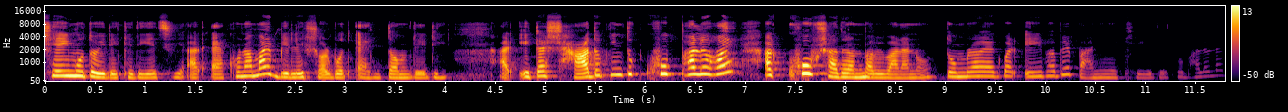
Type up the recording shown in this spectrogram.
সেই মতোই রেখে দিয়েছি, আর এখন আমার বেলের শরবত একদম রেডি আর এটার স্বাদও কিন্তু খুব ভালো হয়, আর খুব সাধারণভাবে বানানো। তোমরাও একবার এইভাবে বানিয়ে খেয়ে দেখো, ভালো লাগবে।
